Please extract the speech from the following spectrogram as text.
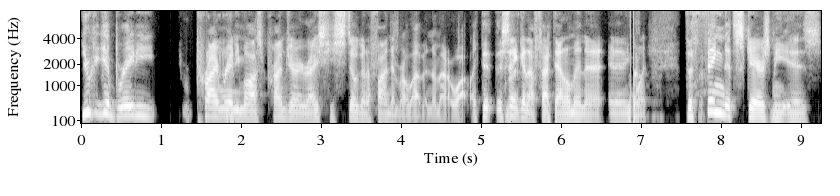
you could give Brady prime Randy Moss, prime Jerry Rice. He's still going to find number eleven no matter what. Like th- this Right. ain't going to affect Edelman at, at any point. The thing that scares me is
